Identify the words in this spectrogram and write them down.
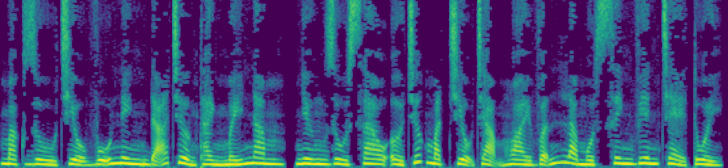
Mặc dù Triệu Vũ Ninh đã trưởng thành mấy năm, nhưng dù sao ở trước mặt Triệu Trạm Hoài vẫn là một sinh viên trẻ tuổi,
